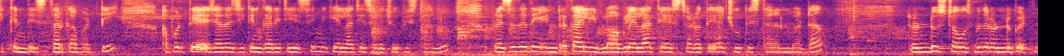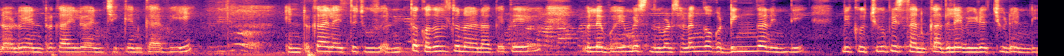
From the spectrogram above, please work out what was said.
చికెన్ తెస్తారు కాబట్టి అప్పుడు తేజాద చికెన్ కర్రీ చేసి మీకు ఎలా చేసాడో చూపిస్తాను. ప్రజెంట్ అయితే ఎండ్రకాయలు ఈ బ్లాగ్లో ఎలా చేస్తాడో తేజ చూపిస్తానమాట రెండు స్టవ్స్ మీద రెండు పెట్టినాడు ఎండ్రకాయలు అండ్ చికెన్ కర్రీ. ఎండ్రకాయలు అయితే చూసి ఎంత కదులుతున్నాయో నాకైతే మళ్ళీ భయం వేస్తుంది అనమాట సడన్గా ఒక డింగ్ అనింది. మీకు చూపిస్తాను కదిలే వీడియో చూడండి.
